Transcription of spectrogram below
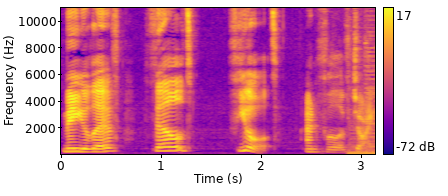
may you live filled, fueled, and full of joy.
